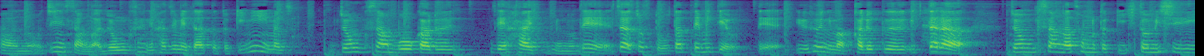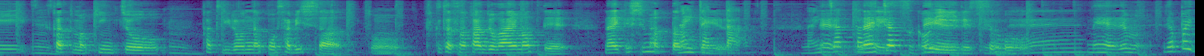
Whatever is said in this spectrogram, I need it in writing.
あのジンさんがジョングクさんに初めて会った時に、まあ、ジジョングクさんボーカルで入るのでじゃあちょっと歌ってみてよっていうふうにまあ軽く言ったら、ジョングクさんがその時人見知りかつまあ緊張、うん。かついろんなこう寂しさとうん。複雑な感情が相まって泣いてしまったって泣いいうちゃった。泣いちゃったっ泣いちゃっててすごいいいですよね。ねでもやっぱり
